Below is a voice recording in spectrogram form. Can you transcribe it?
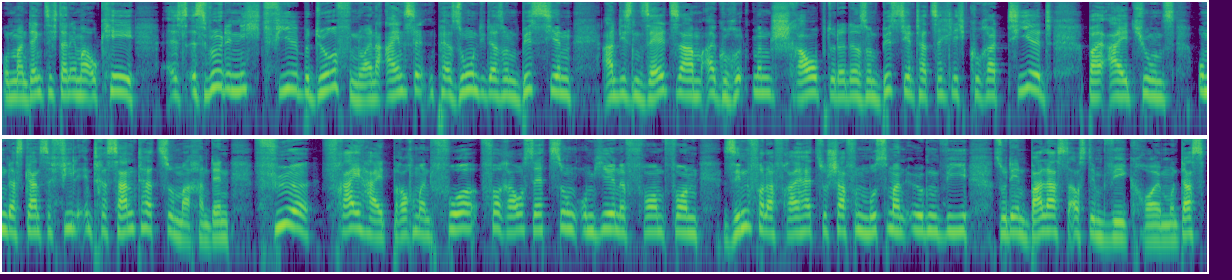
Und man denkt sich dann immer, okay, es, es würde nicht viel bedürfen, nur eine einzelne Person, die da so ein bisschen an diesen seltsamen Algorithmen schraubt oder da so ein bisschen tatsächlich kuratiert bei iTunes, um das Ganze viel interessanter zu machen. Denn für Freiheit braucht man Vor Voraussetzungen, um hier eine Form von sinnvoller Freiheit zu schaffen, muss man irgendwie so den Ballast aus dem Weg räumen. Und das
